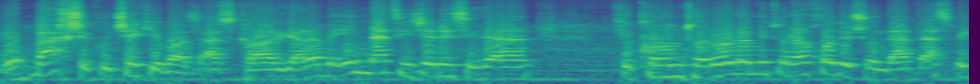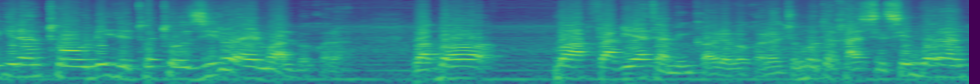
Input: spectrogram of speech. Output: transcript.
یه بخش کوچکی باز از کارگران به این نتیجه رسیدن که کنترل رو می‌تونن خودشون در دست بگیرن تولید تو توزیع رو اعمال بکنن. و با موفقیت هم این کارو بکنن. چون متخصصین دارن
